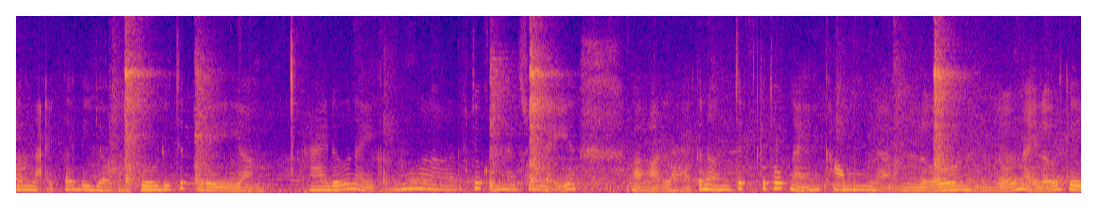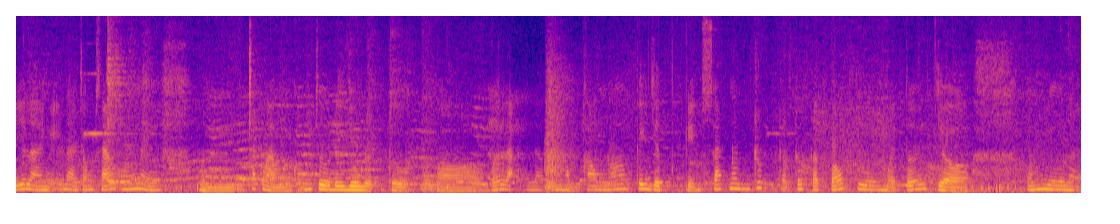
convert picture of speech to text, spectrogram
Thêm lại tới bây giờ còn chưa đi chích? Vì ờ, hai đứa này cũng lúc trước cũng đang suy nghĩ uh, là có nên chích cái thuốc này hay không là lựa này, lựa này lựa kia với lại nghĩ là trong 6 tháng này mình chắc là mình cũng chưa đi du lịch được. Uh, với lại là bên Hồng Kông nó cái dịch kiểm soát nó rất là rất là tốt luôn mà tới giờ giống như là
